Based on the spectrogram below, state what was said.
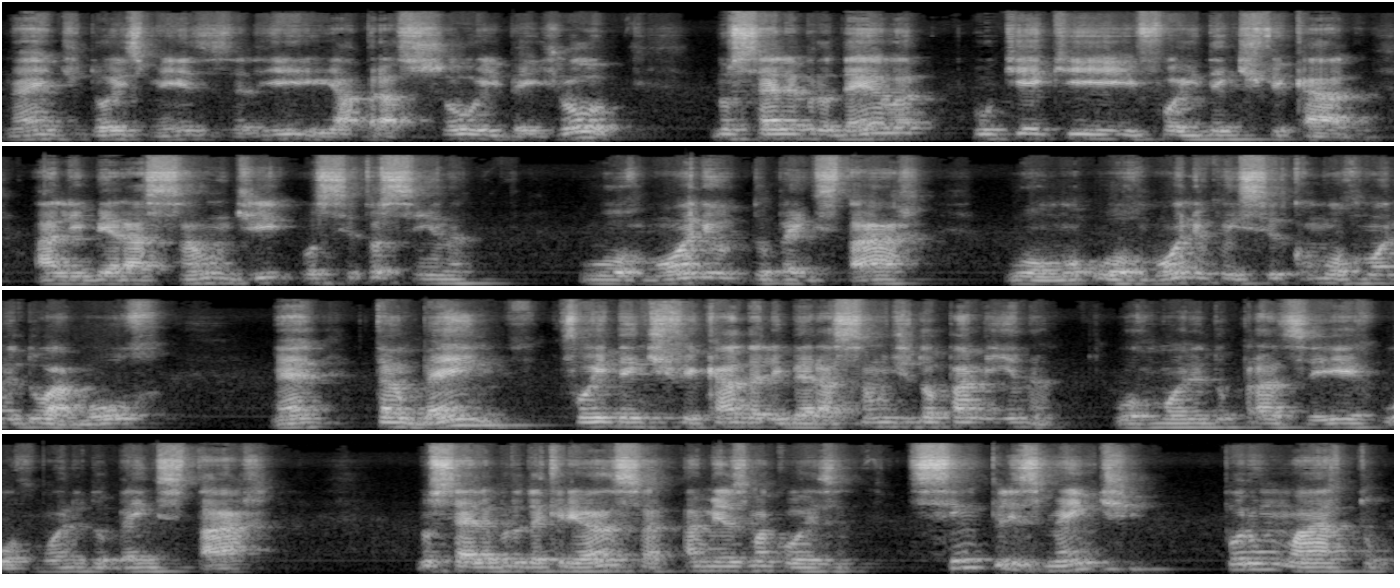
né, de dois meses ali, abraçou e beijou, no cérebro dela, o que, que foi identificado? A liberação de ocitocina, o hormônio do bem-estar, o hormônio conhecido como hormônio do amor, né? Também foi identificada a liberação de dopamina, o hormônio do prazer, o hormônio do bem-estar. No cérebro da criança, a mesma coisa. Simplesmente por um ato,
